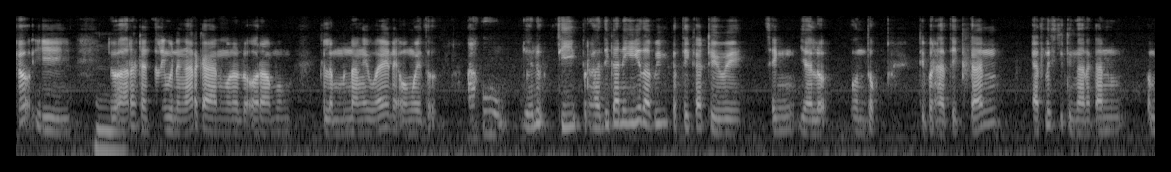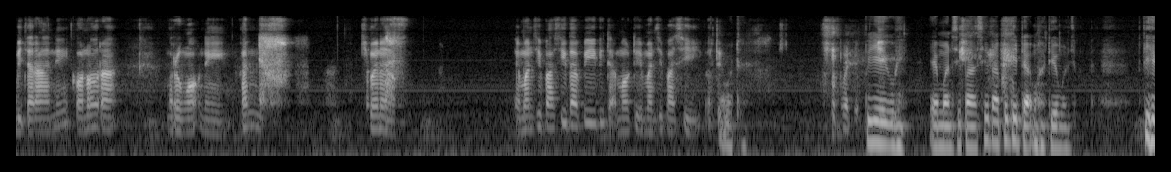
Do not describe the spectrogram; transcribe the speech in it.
yo i Hmm. dua arah dan saling mendengarkan ngono lho ora mung gelem menangi wae nek wong wedok aku jaluk diperhatikan iki tapi ketika dewe sing jaluk untuk diperhatikan at least didengarkan pembicaraannya kono ora merungok nih kan gimana ya? emansipasi tapi tidak mau diemansipasi waduh Waduh. Waduh. Piye kuwi? Emansipasi tapi tidak mau diemansipasi. Piye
